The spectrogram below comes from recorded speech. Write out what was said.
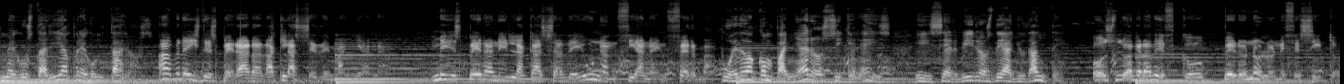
me gustaría preguntaros. Habréis de esperar a la clase de mañana. Me esperan en la casa de una anciana enferma. Puedo acompañaros si queréis y serviros de ayudante. Os lo agradezco, pero no lo necesito.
